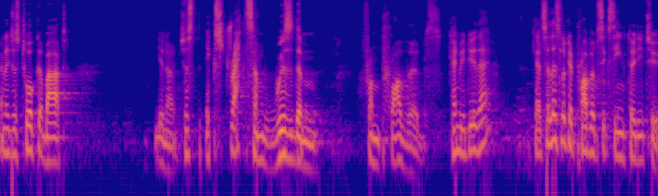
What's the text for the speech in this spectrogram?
I'm going to just talk about, you know, just extract some wisdom from Proverbs. Can we do that? Okay, so let's look at Proverbs 16:32.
